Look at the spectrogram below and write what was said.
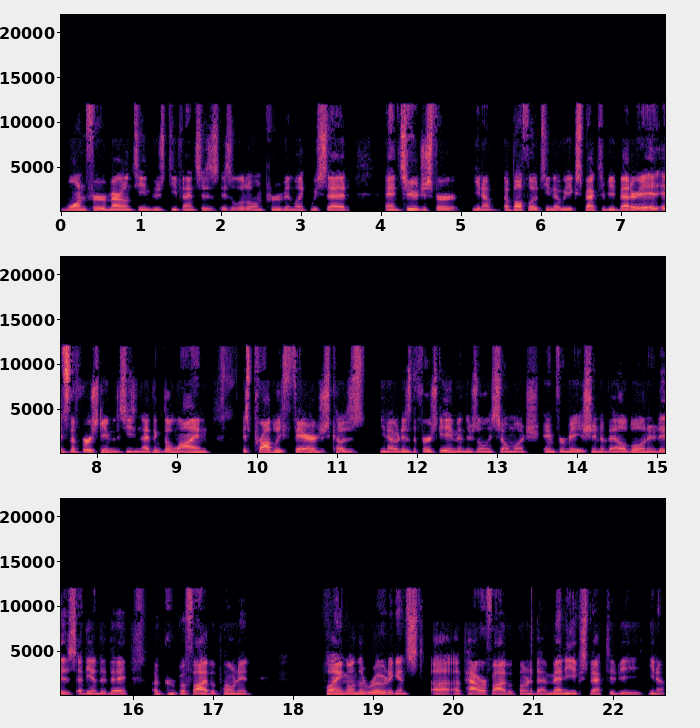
one for Maryland team whose defense is is a little unproven, like we said, and two just for you know a Buffalo team that we expect to be better. It, it's the first game of the season. I think the line is probably fair just because you know it is the first game and there's only so much information available and it is at the end of the day a group of five opponent playing on the road against uh, a power five opponent that many expect to be you know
